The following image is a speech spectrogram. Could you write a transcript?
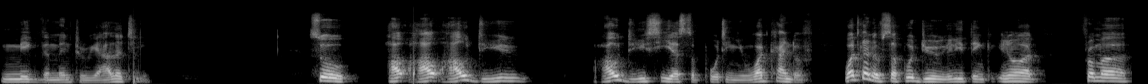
make them into reality. So how how how do you how do you see us supporting you? What kind of what kind of support do you really think, you know from a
